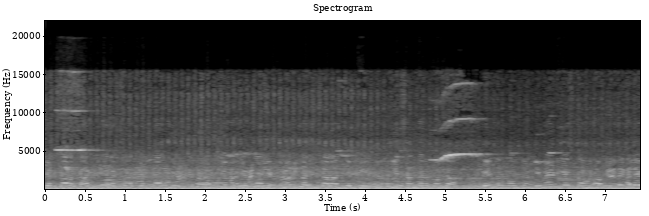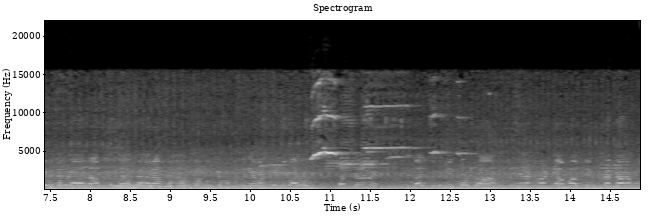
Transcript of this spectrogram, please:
చట్టాల కార్మిక రక్షణ చట్టాలను సంక్షేమ చట్టాలని పునరుద్ధరించాలని చెప్పి ఈ సందర్భంగా కేంద్ర ప్రభుత్వం డిమాండ్ చేస్తూ ఉన్నాం. అదేవిధంగా రాష్ట్ర తెలంగాణ రాష్ట్ర ప్రభుత్వం ముఖ్యమంత్రి రేవంత్ రెడ్డి గారు తక్షణమే మరి సుప్రీంకోర్టు ఆ ఇచ్చినటువంటి అమ్మ తీర్పు ప్రకారము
